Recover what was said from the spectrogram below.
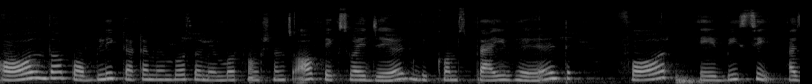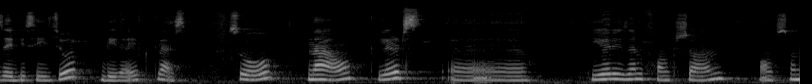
all the public data members or member functions of xyz becomes private for abc as abc is your derived class. So now let's uh, here is an function function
